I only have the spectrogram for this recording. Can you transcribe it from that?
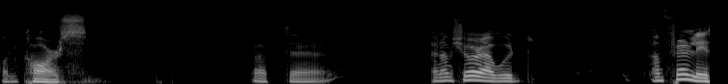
on cars, but uh, and I'm sure I would. I'm fairly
